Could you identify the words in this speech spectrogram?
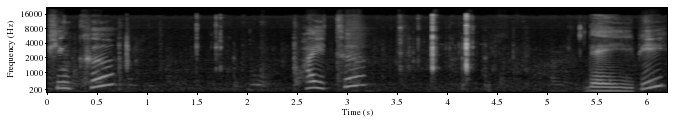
핑크, 화이트, 네이비,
